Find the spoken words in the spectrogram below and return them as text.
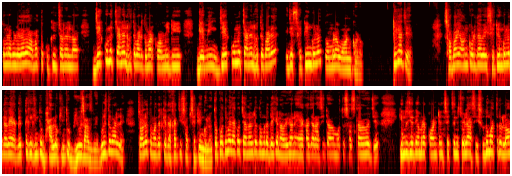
তোমরা বলবে, দাদা, আমার তো কুকিং চ্যানেল নয়। যে কোনো চ্যানেল হতে পারে, তোমার কমেডি গেমিং যে কোনো চ্যানেল হতে পারে, এই যে সেটিংগুলো তোমরা অন করো, ঠিক আছে? সবাই অন করে দাও এই সেটিংগুলো, দেখো আগের থেকে কিন্তু ভালো কিন্তু ভিউজ আসবে, বুঝতে পারলে? চলো তোমাদেরকে দেখাচ্ছি সব সেটিংগুলো। তো প্রথমে দেখো চ্যানেলটা তোমরা দেখে নাও, এখানে এক হাজার আশিটার মতো সাবস্ক্রাইব হয়েছে। কিন্তু যদি আমরা কন্টেন্ট সেকশনে চলে আসি, শুধুমাত্র লং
